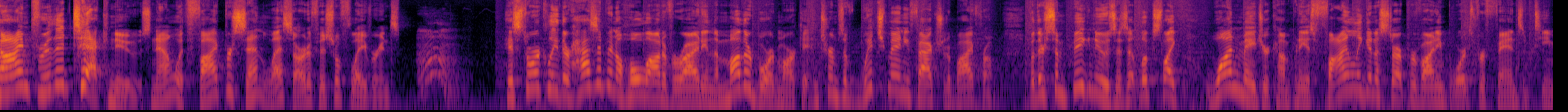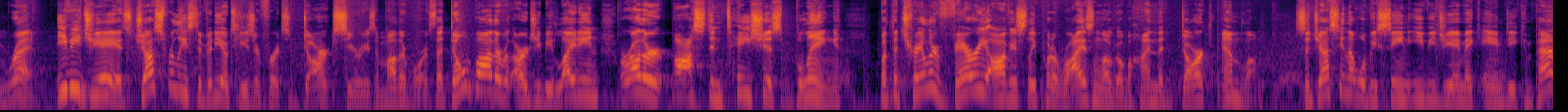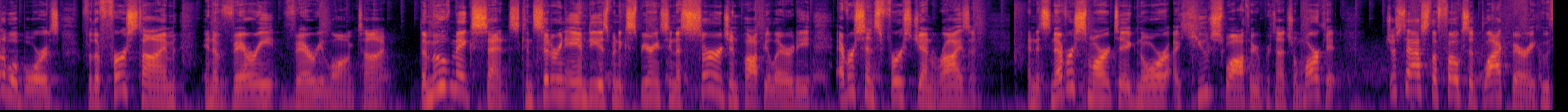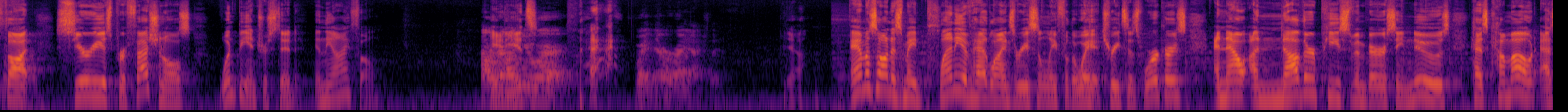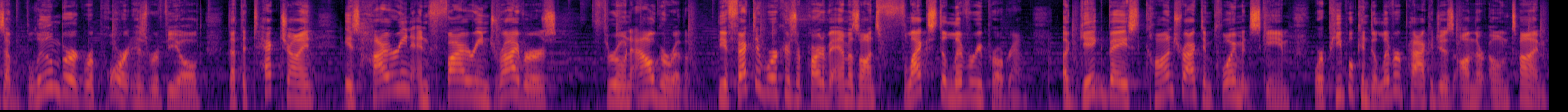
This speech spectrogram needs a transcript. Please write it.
Time for the tech news, now with 5% less artificial flavorings. Mm. Historically, there hasn't been a whole lot of variety in the motherboard market in terms of which manufacturer to buy from. But there's some big news as it looks like one major company is finally going to start providing boards for fans of Team Red. EVGA has just released a video teaser for its Dark series of motherboards that don't bother with RGB lighting or other ostentatious bling, but the trailer very obviously put a Ryzen logo behind the Dark emblem suggesting that we'll be seeing EVGA make AMD compatible boards for the first time in a very, very long time. The move makes sense, considering AMD has been experiencing a surge in popularity ever since first gen Ryzen, and it's never smart to ignore a huge swath of your potential market. Just ask the folks at BlackBerry who thought serious professionals wouldn't be interested in the iPhone. How Idiots. you were. Wait, they were right actually. Yeah. Amazon has made plenty of headlines recently for the way it treats its workers, and now another piece of embarrassing news has come out as a Bloomberg report has revealed that the tech giant is hiring and firing drivers through an algorithm. The affected workers are part of Amazon's Flex Delivery Program, a gig based contract employment scheme where people can deliver packages on their own time.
